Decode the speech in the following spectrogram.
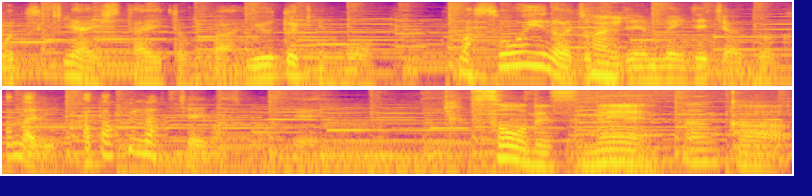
お付き合いしたいとかいう時も、まあ、そういうのはちょっと前面に出ちゃうとかなり硬くなっちゃいますもんね。そうですね。なんか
